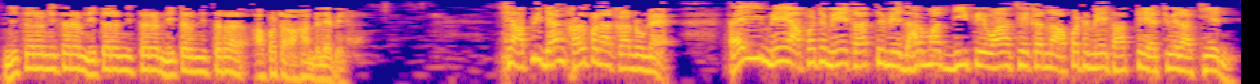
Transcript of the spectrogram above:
නිතර නිතර නිතර නිතර නිතර නිතර අපට අහන්න ලැබෙනවා. ඉතින් අපි දැන් කල්පනා කරන්න ඕනේ ඇයි මේ අපට මේ தත්ත්වය මේ ධර්මදීපේ වාසය කරන අපට මේ தත්ත්වය ඇති වෙලා තියෙන්නේ?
